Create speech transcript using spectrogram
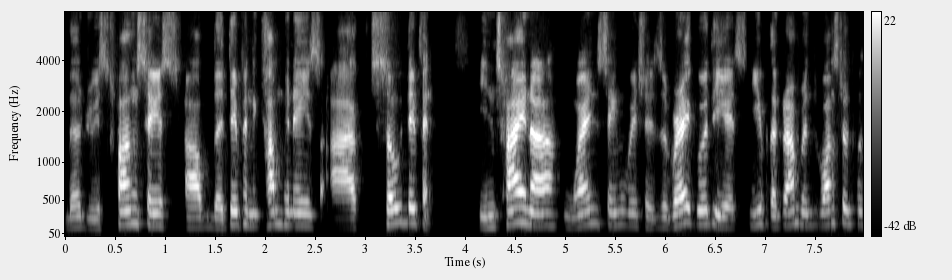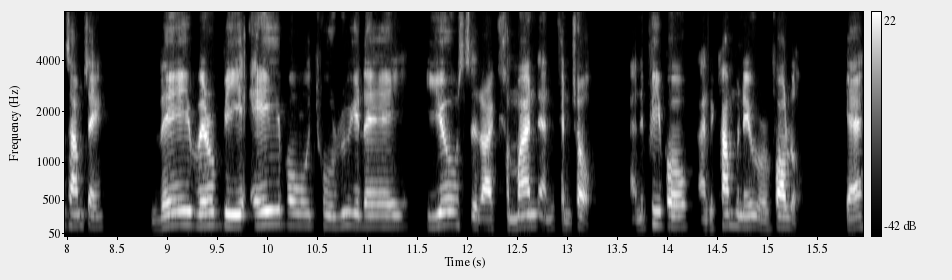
the responses of the different companies are so different. In China, one thing which is very good is if the government wants to do something, they will be able to really use the command and control, and people and the company will follow. Okay,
